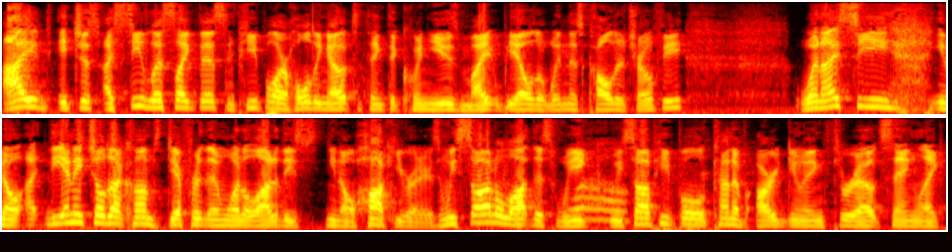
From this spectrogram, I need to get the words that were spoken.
I it just I see lists like this and people are holding out to think that Quinn Hughes might be able to win this Calder Trophy. When I see, you know, the NHL.com is different than what a lot of these, you know, hockey writers, and we saw it a lot this week. We saw people kind of arguing throughout, saying like,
